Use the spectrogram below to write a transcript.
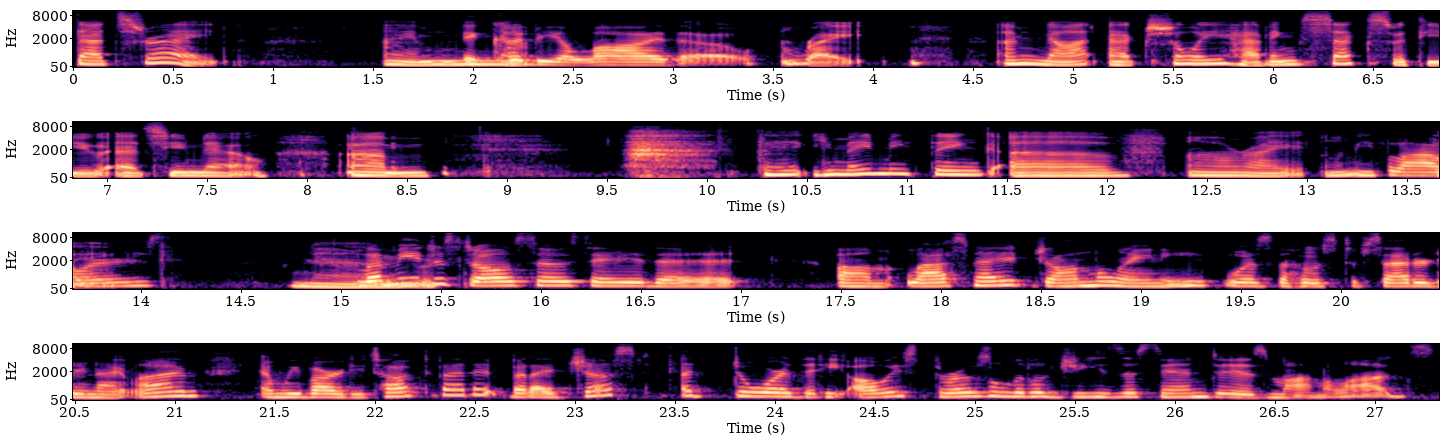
That's right. I am It not could be a lie, though. right. I'm not actually having sex with you, as you know. Um, that you made me think of. All right, let me think. Flowers. No, Let me just also say that um, last night, John Mulaney was the host of Saturday Night Live, and we've already talked about it, but I just adore that he always throws a little Jesus into his monologues.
